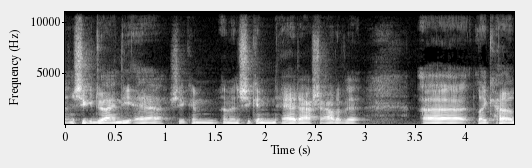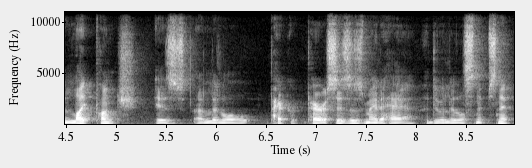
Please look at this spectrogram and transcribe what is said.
and she can do that in the air. She can and then she can air dash out of it. Uh, like her light punch is a little pair, pair of scissors made of hair that do a little snip snip.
